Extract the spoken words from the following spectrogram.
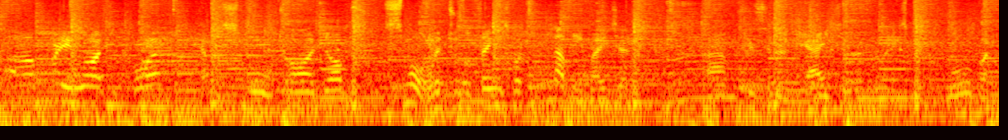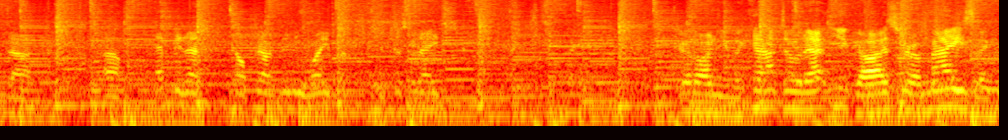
Oh, pretty light and quiet. A couple of small tyre jobs, small little things, but nothing major. Um, considering the age, I would um, happy to help out anyway, but at this stage, Good on you. We can't do it without you guys. You're amazing.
